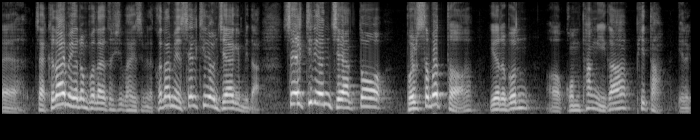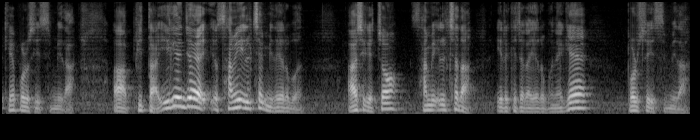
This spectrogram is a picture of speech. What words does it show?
예. 자, 그 다음에 여러분 보도록 하겠습니다. 그 다음에 셀티리온 제약입니다. 셀티리온 제약도 벌써부터 여러분 어, 곰팡이가 피타 이렇게 볼 수 있습니다. 아, 피타. 이게 이제 삼위일체입니다, 여러분. 아시겠죠? 삼위일체다. 이렇게 제가 여러분에게 볼 수 있습니다.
